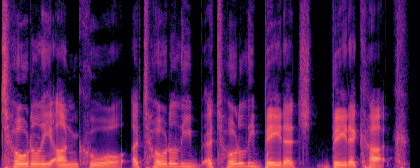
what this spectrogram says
totally uncool, a totally a totally beta beta cuck.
